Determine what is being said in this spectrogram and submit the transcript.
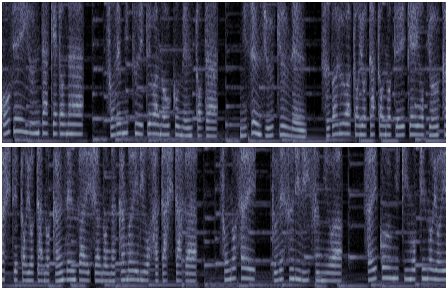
大勢いるんだけどなそれについてはノーコメントだ。2019年、スバルはトヨタとの提携を強化してトヨタの関連会社の仲間入りを果たしたが、その際、プレスリリースには、最高に気持ちの良い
